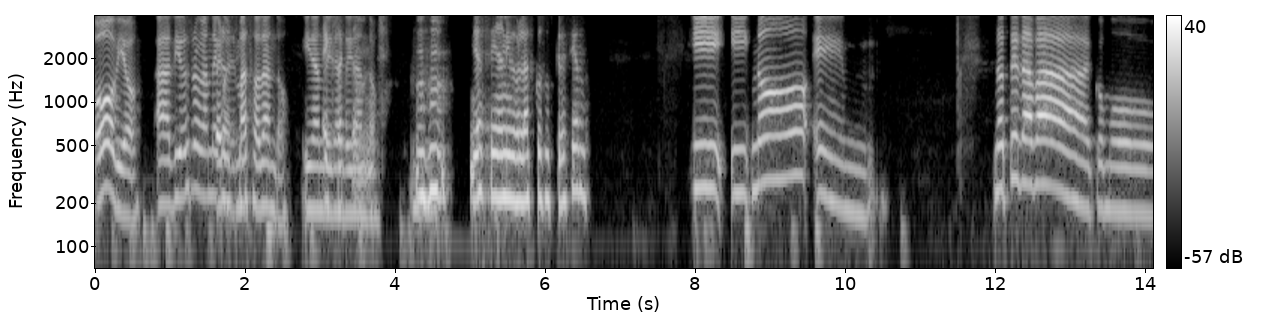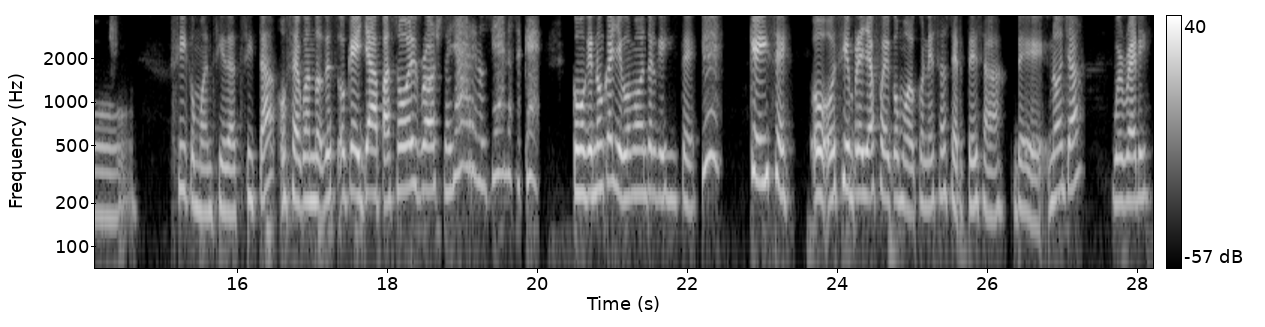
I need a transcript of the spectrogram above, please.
Obvio, a Dios rogando y con el mazo dando y dando y dando y dando. Y así han ido las cosas creciendo. Y, no, em, no te daba como, sí, como ansiedadcita. O sea, cuando, ok, ya pasó el rush de ya renuncié, no sé qué. Como que nunca llegó un momento en el que dijiste, ¿qué hice? O, siempre ya fue como con esa certeza de, no, ya, we're ready,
